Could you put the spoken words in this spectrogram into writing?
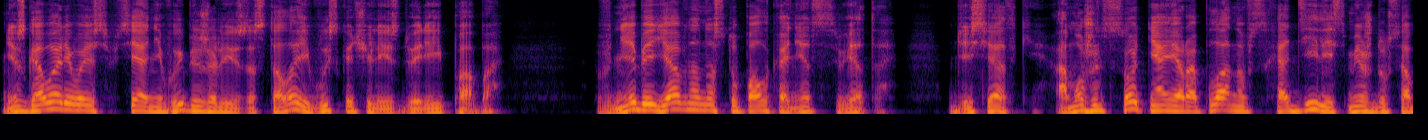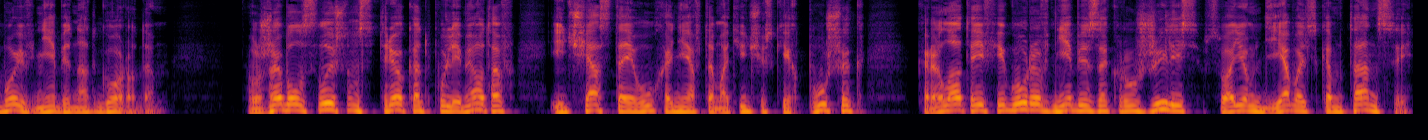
Не сговариваясь, все они выбежали из-за стола и выскочили из дверей паба. В небе явно наступал конец света. Десятки, а может сотни аэропланов сходились между собой в небе над городом. Уже был слышен стрек от пулеметов и частое уханье автоматических пушек. Крылатые фигуры в небе закружились в своем дьявольском танце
